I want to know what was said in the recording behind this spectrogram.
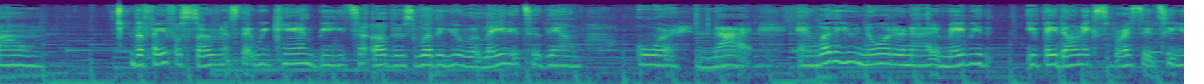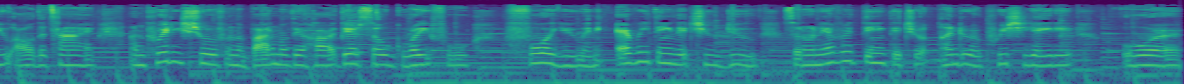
um, the faithful servants that we can be to others whether you're related to them or not. And whether you know it or not and maybe if they don't express it to you all the time, I'm pretty sure from the bottom of their heart they're so grateful for you and everything that you do. So don't ever think that you're underappreciated or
